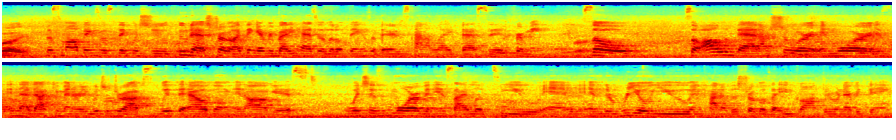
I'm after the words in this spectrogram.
Right. The small things that stick with you through that struggle. I think everybody has their little things that they're just kind of like, that's it for me. Right. So, so all of that, I'm sure, and more is in that documentary, which drops with the album in August, which is more of an inside look to you and and the real you and kind of the struggles that you've gone through and everything.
